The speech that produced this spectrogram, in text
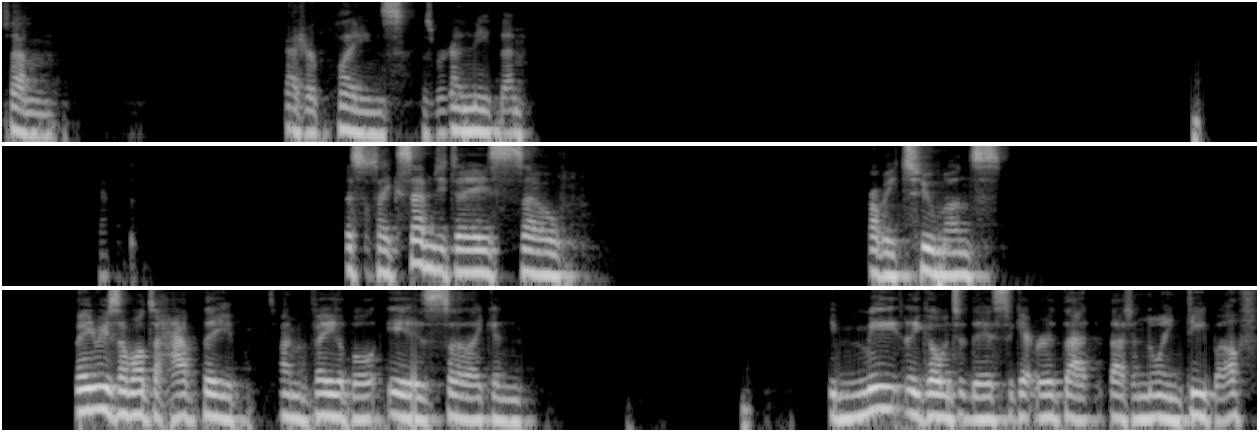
at some better planes because we're going to need them. This will take 70 days, so probably two months. Main reason I want to have the time available is so I can immediately go into this to get rid of that, that annoying debuff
